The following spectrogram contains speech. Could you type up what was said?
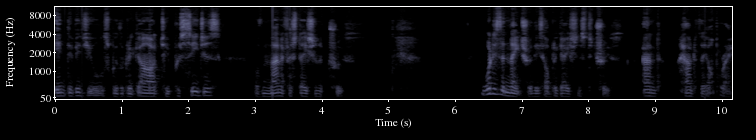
individuals with regard to procedures of manifestation of truth. What is the nature of these obligations to truth and how do they operate?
